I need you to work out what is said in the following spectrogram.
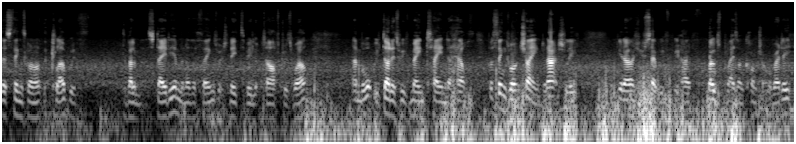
there's things going on at the club with development of the stadium and other things which need to be looked after as well. And but what we've done is we've maintained a health, but things won't change. And actually, you know, as you said, we've, we've had most players on contract already,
